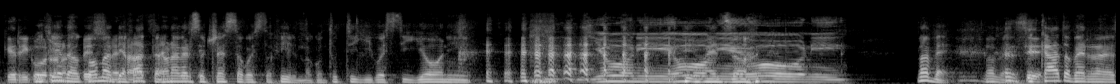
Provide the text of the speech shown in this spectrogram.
che Mi ricorrono chiedo spesso come abbia fatto a non aver successo questo film con tutti gli- questi ioni. Ioni, Oni, mezzo. Eroni. Vabbè, vabbè. Sì. peccato per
